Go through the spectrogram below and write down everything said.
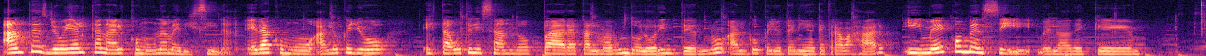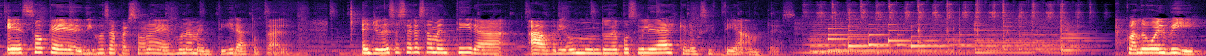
Antes yo veía el canal como una medicina, era como algo que yo estaba utilizando para calmar un dolor interno, algo que yo tenía que trabajar y me convencí, ¿verdad?, de que eso que dijo esa persona es una mentira total. El yo deshacer esa mentira abrió un mundo de posibilidades que no existía antes. Cuando volví,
